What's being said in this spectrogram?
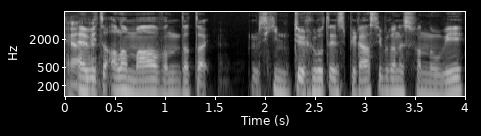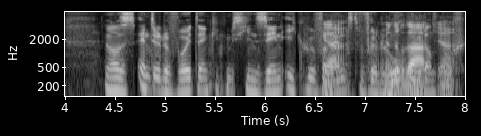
en we weten allemaal van dat dat misschien de grote inspiratiebron is van Noé. En dat is Enter the Void, denk ik, misschien zijn equivalent ja, verlopen dan toch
